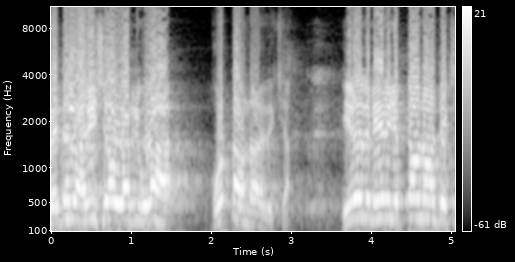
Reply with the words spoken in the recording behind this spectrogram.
పెద్దలు హరీష్ రావు గారిని కూడా కోరుతా ఉన్నాను అధ్యక్ష. ఈరోజు నేను చెప్తా ఉన్నాం అధ్యక్ష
